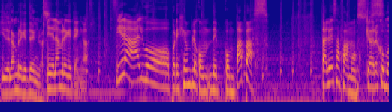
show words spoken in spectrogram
Y del hambre que tengas. y del hambre que tengas. Si era algo, por ejemplo, con, de- con papas, tal vez afamos. Claro, es como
